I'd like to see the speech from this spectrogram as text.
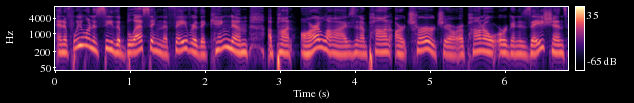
And if we want to see the blessing, the favor the kingdom upon our lives and upon our church or upon our organizations,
